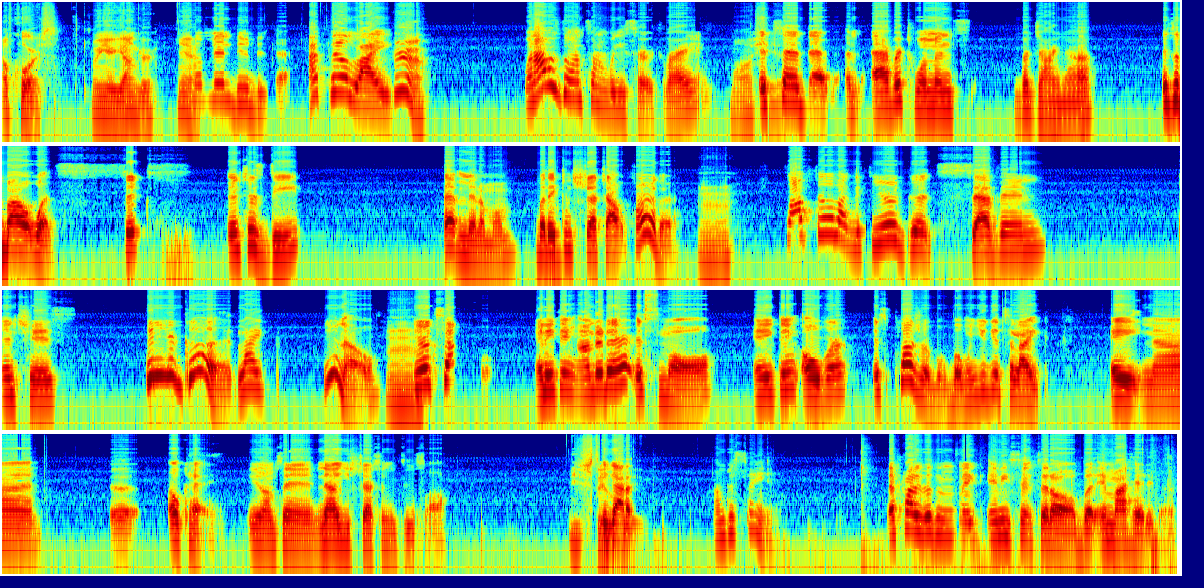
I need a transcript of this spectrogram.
Of course. When you're younger. Yeah. Some men do do that. I feel like Yeah. when I was doing some research, right? It said that an average woman's vagina is about what six inches deep at minimum, but it Mm. can stretch out further. hmm So I feel like if you're a good seven inches, then you're good. Like, you know, hmm you're acceptable. Anything under there is small. Anything over is pleasurable. But when you get to like eight, nine, uh, okay, you know what I'm saying? Now you're stretching me too far. You stupid. gotta- I'm just saying. That probably doesn't make any sense at all, but in my head it does.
